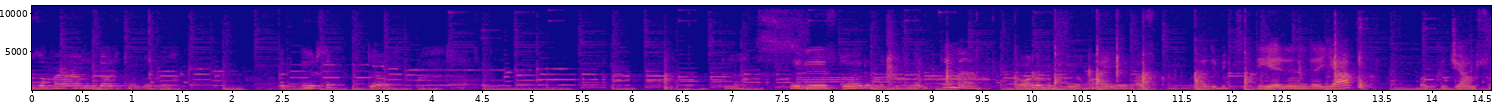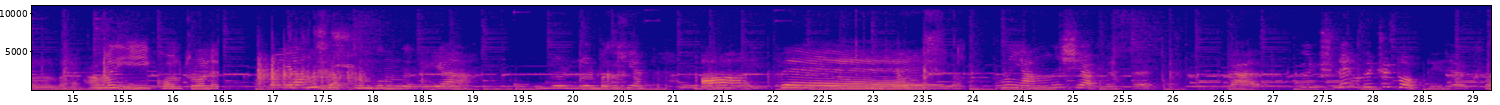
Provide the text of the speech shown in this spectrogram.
O zaman dört olur. Eklersek dört. Evet. Melis doğru mu gidiyor? Değil mi? Doğru mu gidiyor? Hayır az kaldı. Hadi bitir diğerini de yap. Bakacağım son olarak. Ama iyi kontrol et. Ben yanlış yaptım bunları ya. Dur dur bakayım. Aa İpek. Yanlış yanlış yapmışsın. Ya 3 ile 3'ü toplayacaksın.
